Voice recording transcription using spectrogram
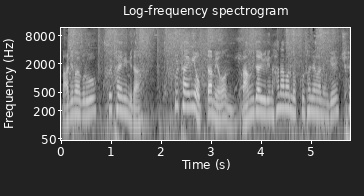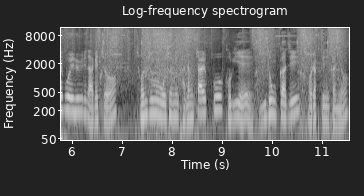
마지막으로 쿨타임입니다. 쿨타임이 없다면 망자 유린 하나만 넣고 사냥하는 게 최고의 효율이 나겠죠. 전중후 모션이 가장 짧고 거기에 이동까지 절약되니까요.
